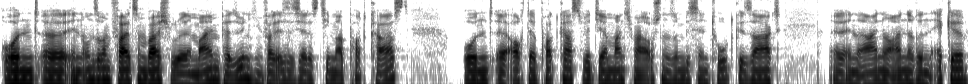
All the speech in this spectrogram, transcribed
Und äh, in unserem Fall zum Beispiel, oder in meinem persönlichen Fall, ist es ja das Thema Podcast. Und äh, auch der Podcast wird ja manchmal auch schon so ein bisschen totgesagt äh, in einer oder anderen Ecke.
